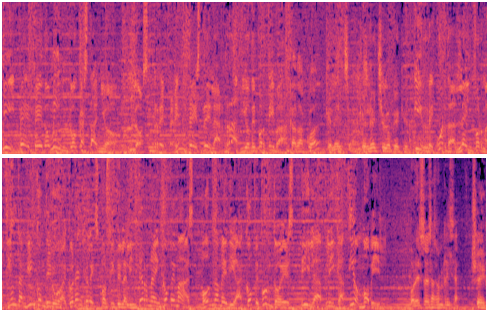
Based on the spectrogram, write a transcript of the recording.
y Pepe Domingo Castaño. Los referentes de la radio deportiva. Cada cual que le eche, que le eche lo que quiera. Y recuerda, la información también continúa con Ángel Expósito y la linterna en Cope Más, Onda Media, Cope.es y la aplicación móvil. Por eso esa sonrisa. Sí.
